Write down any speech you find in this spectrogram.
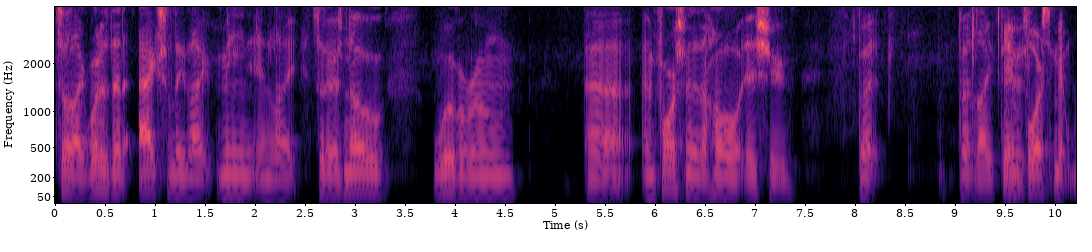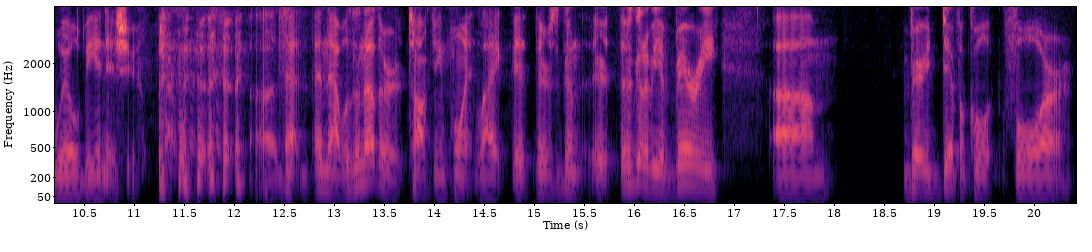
So like, what does that actually like mean? In like, so there's no wiggle room. Uh, enforcement is a whole issue, but but like enforcement will be an issue. uh, that and that was another talking point. Like, it, there's gonna there, there's gonna be a very um, very difficult for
